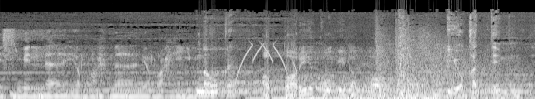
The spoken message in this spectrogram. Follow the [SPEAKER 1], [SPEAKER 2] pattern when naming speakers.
[SPEAKER 1] بسم الله الرحمن الرحيم.
[SPEAKER 2] موقع.
[SPEAKER 3] الطريق إلى الله.
[SPEAKER 2] يقدم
